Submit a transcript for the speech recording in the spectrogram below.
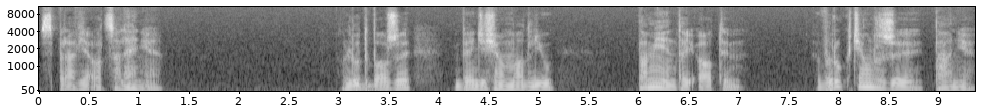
sprawia ocalenie. Lud Boży będzie się modlił, pamiętaj o tym. Wróg cię lży, Panie,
